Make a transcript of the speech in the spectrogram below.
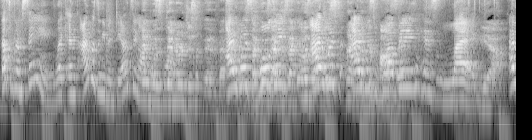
That's what I'm saying. Like, and I wasn't even dancing on And this was dinner one. just like the investment? I was like, holding. that just, like, was I was. like, I was rubbing his leg. Yeah. I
